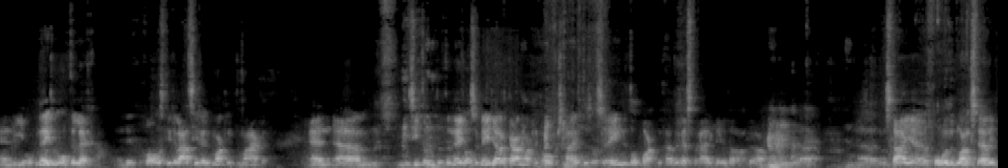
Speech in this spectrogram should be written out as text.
En die op Nederland te leggen. In dit geval is die relatie redelijk makkelijk te maken. En um, je ziet ook dat de Nederlandse media elkaar makkelijk overschrijft. Dus als ze één het oppakt, dan gaat de rest er eigenlijk de hele dag achteraan. En, uh, uh, dan sta je vol in de belangstelling.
